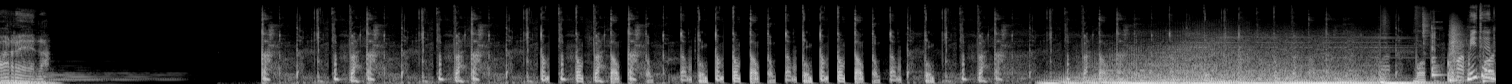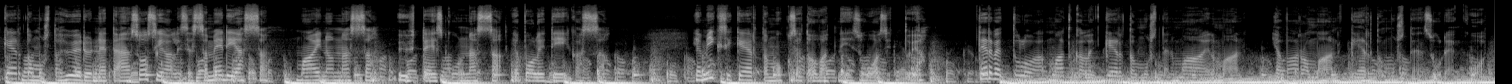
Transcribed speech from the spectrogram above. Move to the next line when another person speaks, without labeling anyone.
Areena.
Miten kertomusta hyödynnetään sosiaalisessa mediassa, mainonnassa, yhteiskunnassa ja politiikassa? Ja miksi kertomukset ovat niin suosittuja? Tervetuloa matkalle kertomusten maailmaan ja varomaan kertomusten sudenkuoppia.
